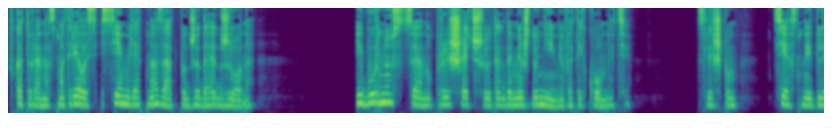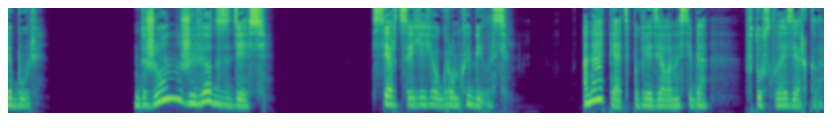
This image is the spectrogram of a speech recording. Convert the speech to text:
в которое она смотрелась семь лет назад, поджидая Джона, и бурную сцену, происшедшую тогда между ними в этой комнате, слишком тесной для бурь. Джон живет здесь. Сердце ее громко билось. Она опять поглядела на себя в тусклое зеркало.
